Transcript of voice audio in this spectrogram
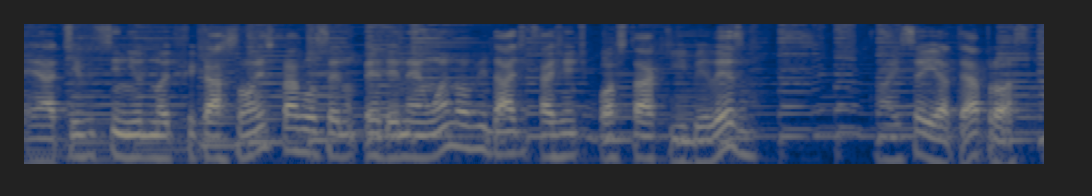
É, ative o sininho de notificações para você não perder nenhuma novidade que a gente postar aqui, beleza? Então é isso aí, até a próxima.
